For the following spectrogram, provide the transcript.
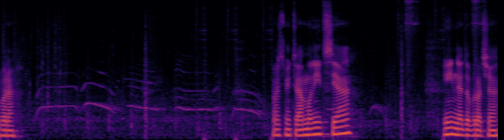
Dobra. Powiedz mi tu amunicję. I inne dobrocie.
